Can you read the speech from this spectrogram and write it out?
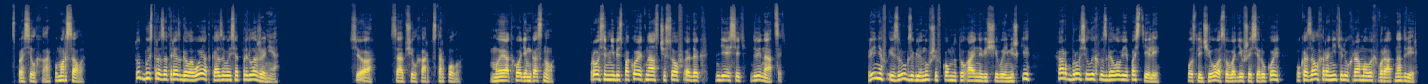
– спросил Харп у Марсала. Тот быстро затряс головой, отказываясь от предложения. «Все», – сообщил Харп Старполу. «Мы отходим ко сну. Просим не беспокоить нас часов эдак 10-12». Приняв из рук заглянувший в комнату Айна вещевые мешки, Харп бросил их в изголовье постели, после чего, освободившейся рукой, указал хранителю храмовых врат на дверь.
